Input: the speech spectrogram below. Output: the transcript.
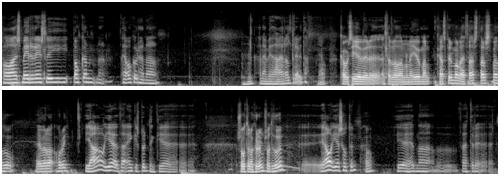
fá aðeins meiri reynslu í bankan hjá okkur hérna Mm Þannig að við það er aldrei að vita. KFC hefur verið alltaf að ráða núna yfirmann kannspyrmála er það starf sem að þú hefur verið að horfa í? Já, ég, það er engin spurning. Ég, eh, Sóttu nokkur um, sóttu þú um? já, ég er sótum. Já. Ég, hérna, þetta er, eh,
